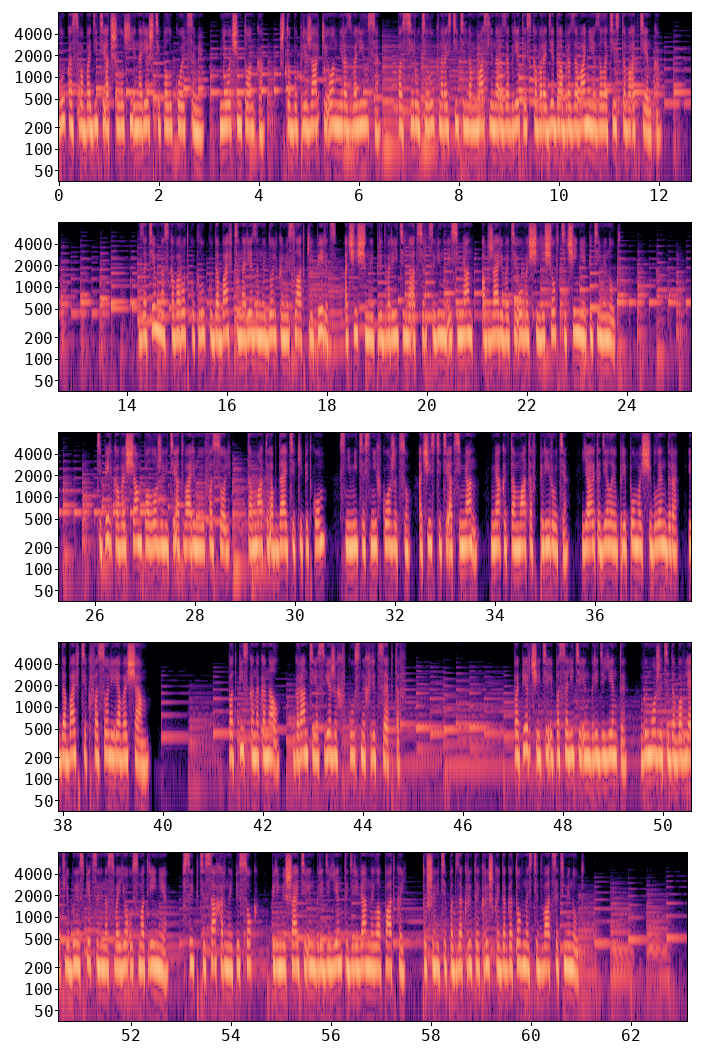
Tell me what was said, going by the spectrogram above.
Лук освободите от шелухи и нарежьте полукольцами, не очень тонко, чтобы при жарке он не развалился. Пассируйте лук на растительном масле на разогретой сковороде до образования золотистого оттенка. Затем на сковородку к луку добавьте нарезанный дольками сладкий перец, очищенный предварительно от сердцевины и семян, обжаривайте овощи еще в течение 5 минут. Теперь к овощам положите отваренную фасоль, Томаты обдайте кипятком, снимите с них кожицу, очистите от семян, мякоть томатов пюрируйте, я это делаю при помощи блендера, и добавьте к фасоли и овощам. Подписка на канал, гарантия свежих вкусных рецептов. Поперчите и посолите ингредиенты, вы можете добавлять любые специи на свое усмотрение, всыпьте сахарный песок, перемешайте ингредиенты деревянной лопаткой, Тушите под закрытой крышкой до готовности 20 минут.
